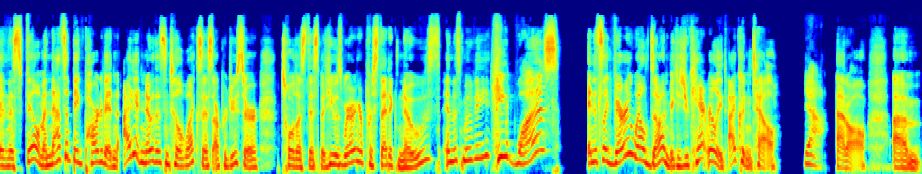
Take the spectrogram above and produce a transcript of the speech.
in this film. And that's a big part of it. And I didn't know this until Alexis, our producer, told us this, but he was wearing a prosthetic nose in this movie. He was? And it's like very well done because you can't really, I couldn't tell Yeah. at all. Um,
